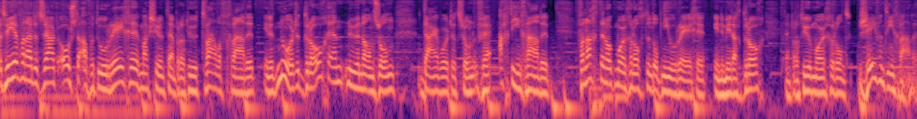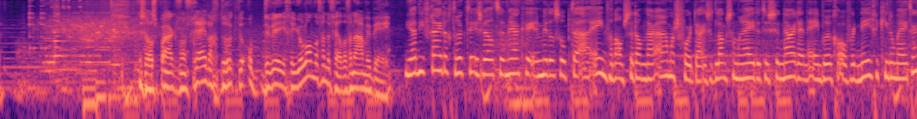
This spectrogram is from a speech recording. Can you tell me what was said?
Het weer vanuit het zuidoosten af en toe regen, maximum temperatuur 12 graden. In het noorden droog en nu en dan zon. Daar wordt het zo'n 18 graden. Vannacht en ook morgenochtend opnieuw regen. In de middag droog, temperatuur morgen rond 17 graden. Is al sprake van vrijdagdrukte op de wegen. Jolande van der Velde van ANWB. Ja, die vrijdagdrukte is wel te merken inmiddels op de A1 van Amsterdam naar Amersfoort. Daar is het langzaam rijden tussen Naarden en Eembrug over 9 kilometer.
